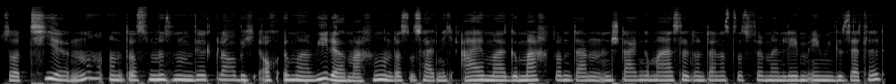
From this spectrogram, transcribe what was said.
sortieren. Und das müssen wir, glaube ich, auch immer wieder machen. Und das ist halt nicht einmal gemacht und dann in Stein gemeißelt und dann ist das für mein Leben irgendwie gesettelt,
